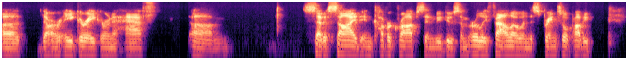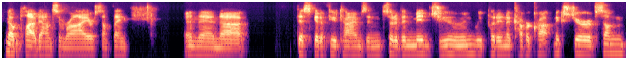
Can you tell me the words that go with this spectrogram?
uh, our acre, acre and a half um, set aside in cover crops, and we do some early fallow in the spring. So we'll probably, you know, plow down some rye or something, and then uh, disc it a few times. And sort of in mid-June, we put in a cover crop mixture of some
